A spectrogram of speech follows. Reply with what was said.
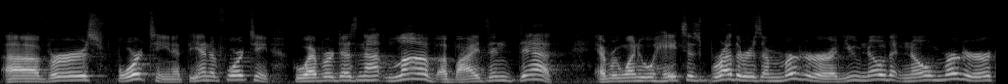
Uh, verse 14, at the end of 14, whoever does not love abides in death. Everyone who hates his brother is a murderer, and you know that no murderer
